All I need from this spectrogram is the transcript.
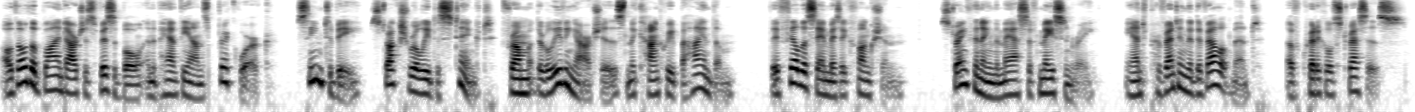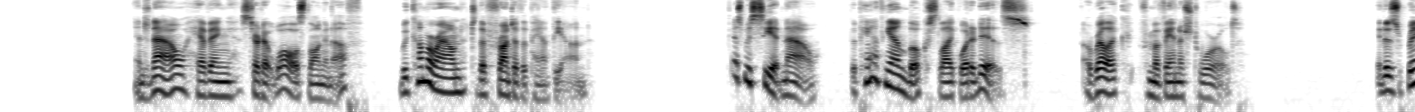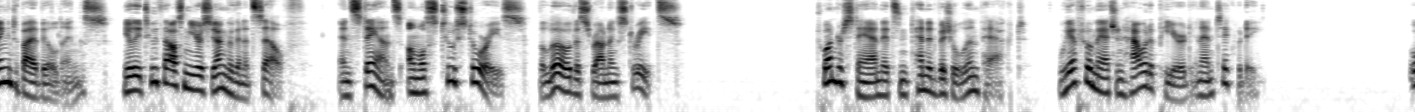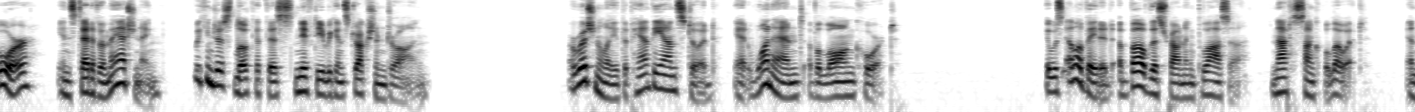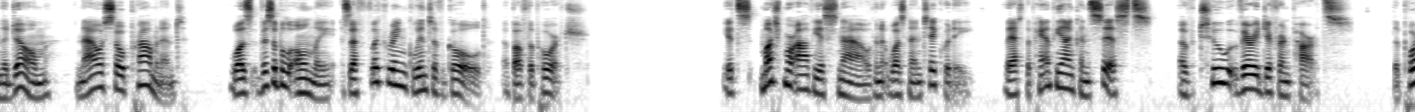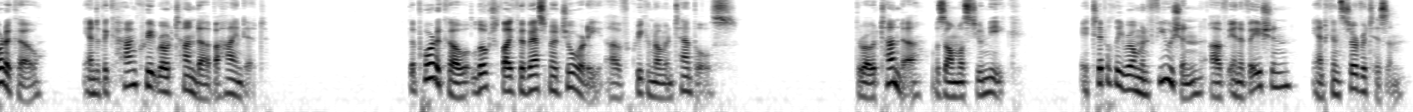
Although the blind arches visible in the Pantheon's brickwork seem to be structurally distinct from the relieving arches and the concrete behind them, they fill the same basic function, strengthening the massive masonry and preventing the development of critical stresses. And now, having stared at walls long enough, we come around to the front of the Pantheon. As we see it now, the Pantheon looks like what it is a relic from a vanished world. It is ringed by buildings nearly 2,000 years younger than itself, and stands almost two stories below the surrounding streets. To understand its intended visual impact, we have to imagine how it appeared in antiquity. Or, instead of imagining, we can just look at this nifty reconstruction drawing. Originally, the Pantheon stood at one end of a long court. It was elevated above the surrounding plaza, not sunk below it, and the dome, now so prominent, was visible only as a flickering glint of gold above the porch. It's much more obvious now than it was in antiquity that the Pantheon consists of two very different parts the portico and the concrete rotunda behind it. The portico looked like the vast majority of Greek and Roman temples. The rotunda was almost unique, a typically Roman fusion of innovation and conservatism.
